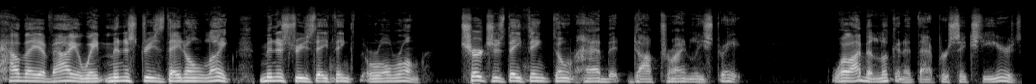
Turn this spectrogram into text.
how they evaluate ministries they don't like, ministries they think are all wrong churches they think don't have it doctrinally straight. Well, I've been looking at that for 60 years.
